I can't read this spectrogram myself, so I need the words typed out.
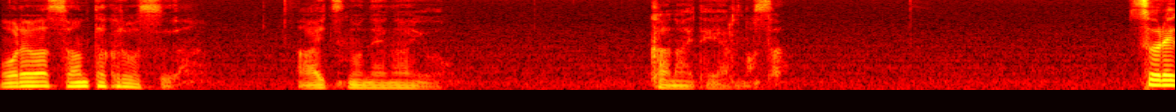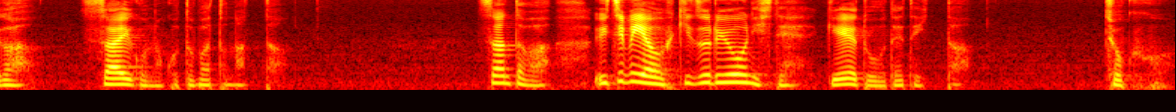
俺はサンタクロースあいつの願いを叶えてやるのさ。それが最後の言葉となった。サンタは一宮を引きずるようにしてゲートを出て行った。直後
